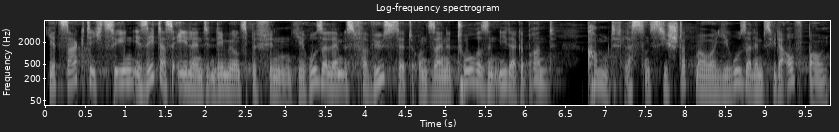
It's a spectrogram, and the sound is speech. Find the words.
Jetzt sagte ich zu ihnen, ihr seht das Elend, in dem wir uns befinden. Jerusalem ist verwüstet und seine Tore sind niedergebrannt. Kommt, lasst uns die Stadtmauer Jerusalems wieder aufbauen,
